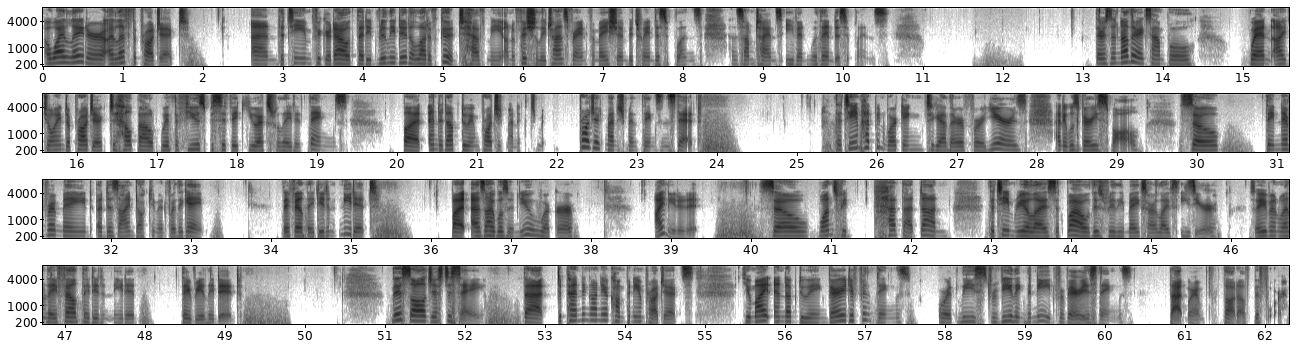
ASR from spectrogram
A while later, I left the project, and the team figured out that it really did a lot of good to have me unofficially transfer information between disciplines and sometimes even within disciplines. There's another example when I joined a project to help out with a few specific UX related things, but ended up doing project, manage- project management things instead. The team had been working together for years and it was very small. So they never made a design document for the game. They felt they didn't need it. But as I was a new worker, I needed it. So once we had that done, the team realized that wow, this really makes our lives easier. So even when they felt they didn't need it, they really did. This all just to say that depending on your company and projects, you might end up doing very different things or at least revealing the need for various things that weren't thought of before.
